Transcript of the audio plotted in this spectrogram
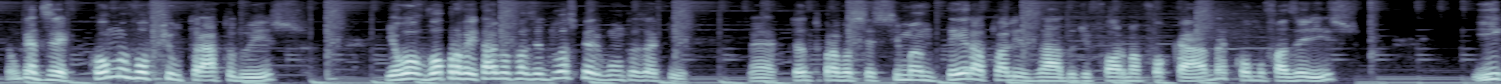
Então, quer dizer, como eu vou filtrar tudo isso? E eu vou aproveitar e vou fazer duas perguntas aqui. Né? Tanto para você se manter atualizado de forma focada, como fazer isso, e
